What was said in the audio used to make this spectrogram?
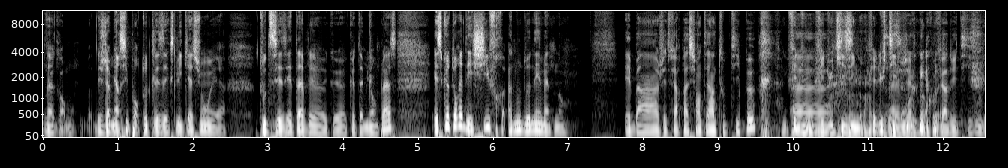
D'accord. Bon, déjà, merci pour toutes les explications et toutes ces étapes que, que tu as mis en place. Est-ce que tu aurais des chiffres à nous donner maintenant? Eh ben, je vais te faire patienter un tout petit peu. fais, du, teasing. du teasing. J'aime beaucoup faire du teasing.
